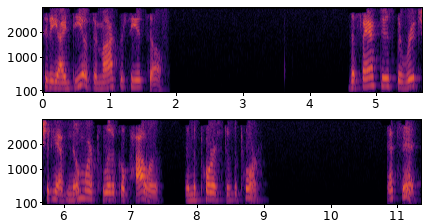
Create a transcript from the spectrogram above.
to the idea of democracy itself. The fact is the rich should have no more political power than the poorest of the poor. That's it.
